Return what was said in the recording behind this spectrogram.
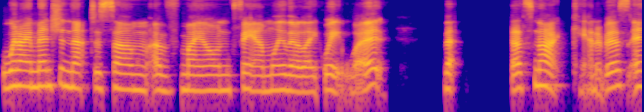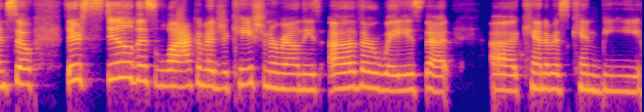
when I mentioned that to some of my own family, they're like, "Wait, what?" That's not cannabis. And so there's still this lack of education around these other ways that uh, cannabis can be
